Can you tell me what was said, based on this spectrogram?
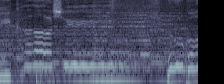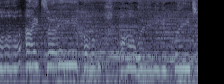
一颗心。如果爱最后化为灰烬，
